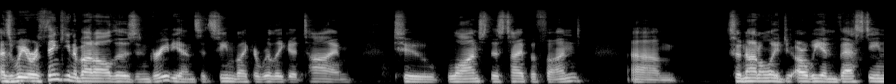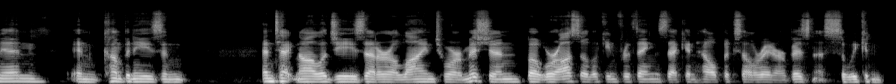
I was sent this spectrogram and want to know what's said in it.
as we were thinking about all those ingredients, it seemed like a really good time to launch this type of fund. Um, so, not only do, are we investing in in companies and and technologies that are aligned to our mission, but we're also looking for things that can help accelerate our business. So we can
